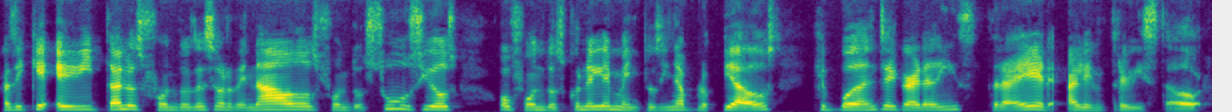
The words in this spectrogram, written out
Así que evita los fondos desordenados, fondos sucios o fondos con elementos inapropiados que puedan llegar a distraer al entrevistador.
